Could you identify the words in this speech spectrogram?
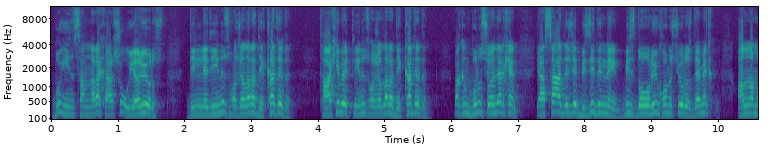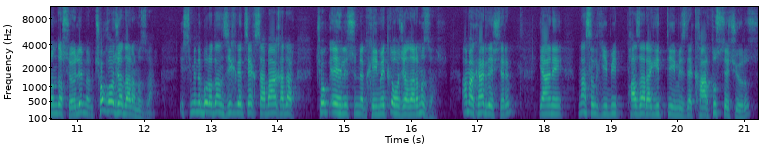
bu insanlara karşı uyarıyoruz. Dinlediğiniz hocalara dikkat edin. Takip ettiğiniz hocalara dikkat edin. Bakın bunu söylerken ya sadece bizi dinleyin, biz doğruyu konuşuyoruz demek anlamında söylemiyorum. Çok hocalarımız var. İsmini buradan zikredecek sabaha kadar çok ehli sünnet kıymetli hocalarımız var. Ama kardeşlerim yani nasıl ki bir pazara gittiğimizde karpuz seçiyoruz.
